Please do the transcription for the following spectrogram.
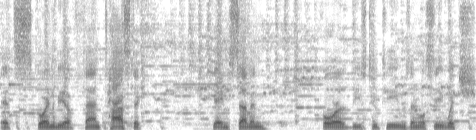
It's going to be a fantastic game seven for these two teams, and we'll see which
